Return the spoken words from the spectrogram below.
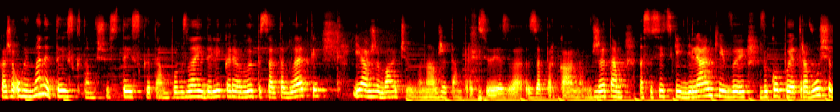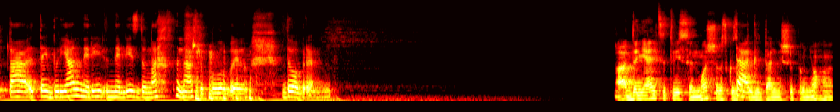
каже: Ой, в мене тиск, там щось, тиск, там повезла її до лікаря, виписав таблетки. І я вже бачу, вона вже там працює за, за парканом. Вже там на сусідській ділянці ви, викопує траву, щоб та, той бур'ян не, не ліз до на, на нашу половину. Добре. А Даніель це твій син. Можеш розказати Так. детальніше про нього?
